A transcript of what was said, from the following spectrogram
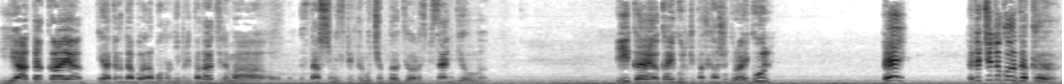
Я такая, я тогда работала не преподавателем, а старшим инспектором учебного дела, расписание делала. И к, к Айгульке подхожу, говорю, Айгуль, эй, это что такое за кр?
